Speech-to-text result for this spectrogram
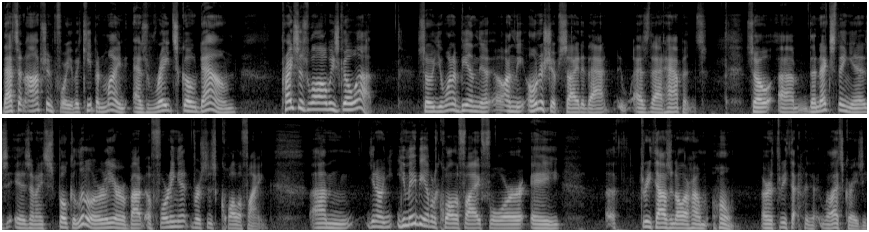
that's an option for you. But keep in mind, as rates go down, prices will always go up. So you want to be on the on the ownership side of that as that happens. So um, the next thing is is, and I spoke a little earlier about affording it versus qualifying um, you know, you may be able to qualify for a, a three thousand dollar home home or three thousand. Well, that's crazy.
